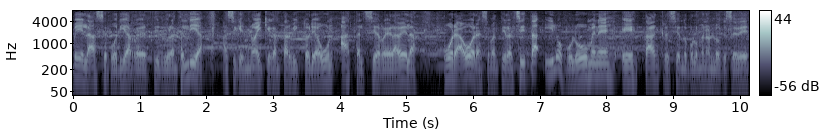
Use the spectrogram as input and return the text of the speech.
vela se podría revertir durante el día. Así que no hay que cantar victoria aún hasta el cierre de la vela. Por ahora se mantiene alcista y los volúmenes están creciendo, por lo menos lo que se ve,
